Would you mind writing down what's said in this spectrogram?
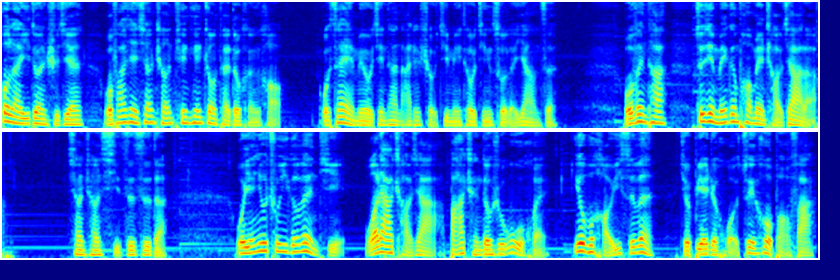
后来一段时间，我发现香肠天天状态都很好，我再也没有见他拿着手机眉头紧锁的样子。我问他最近没跟泡面吵架了，香肠喜滋滋的。我研究出一个问题：我俩吵架八成都是误会，又不好意思问，就憋着火最后爆发。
